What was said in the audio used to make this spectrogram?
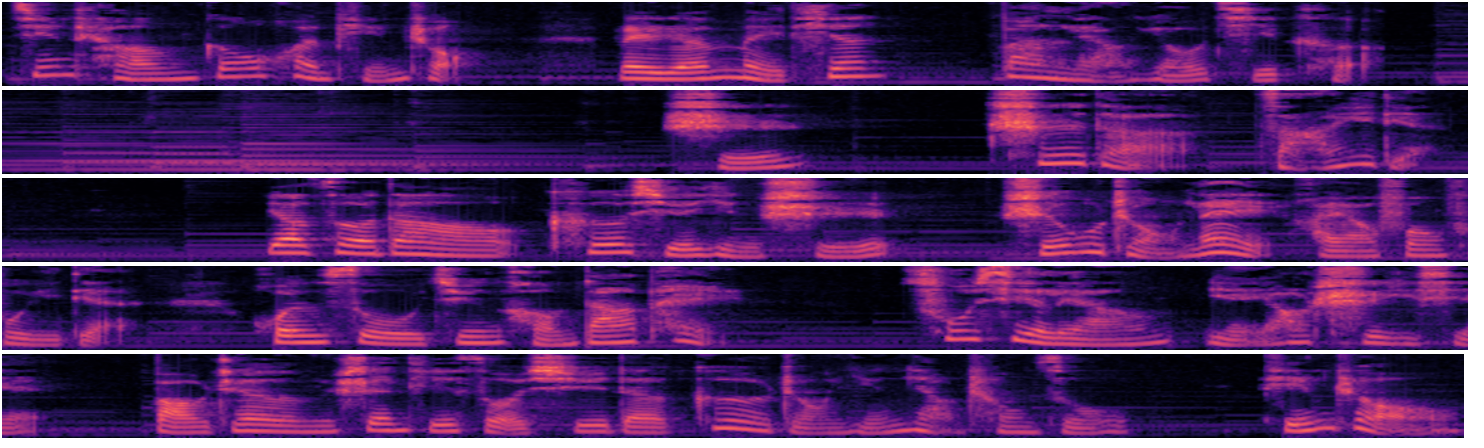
经常更换品种，每人每天半两油即可。十，吃的杂一点。要做到科学饮食，食物种类还要丰富一点，荤素均衡搭配，粗细粮也要吃一些，保证身体所需的各种营养充足，品种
